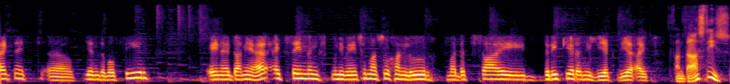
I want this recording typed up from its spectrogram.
kyknet uh op 144 en uh, dan die heruitsendings moet die mense maar so gaan loer, maar dit saai 3 keer in die week weer uit. Fantasties.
